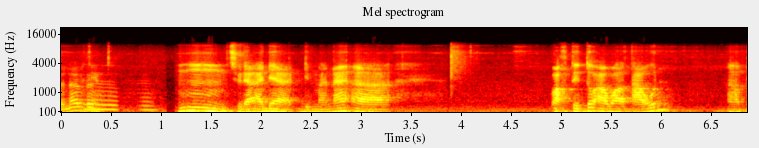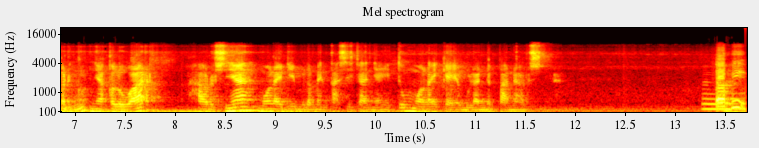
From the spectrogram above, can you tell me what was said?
Benar tuh. Hmm, sudah ada di mana uh, waktu itu awal tahun uh, pergubnya keluar, harusnya mulai diimplementasikannya itu mulai kayak bulan depan harusnya. Hmm. Tapi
